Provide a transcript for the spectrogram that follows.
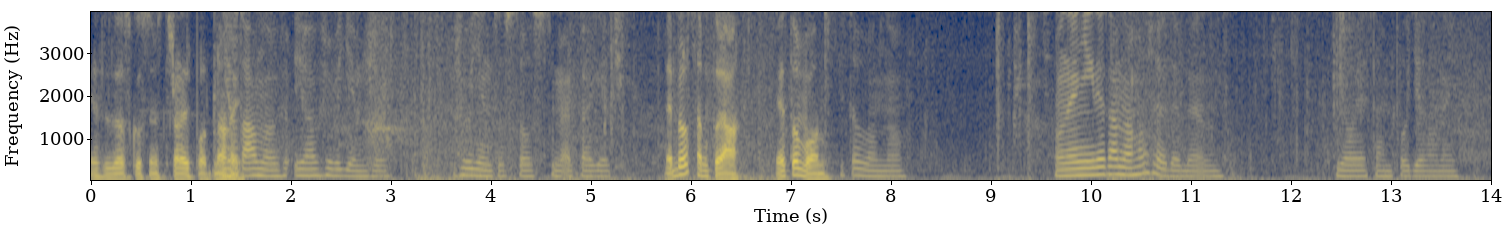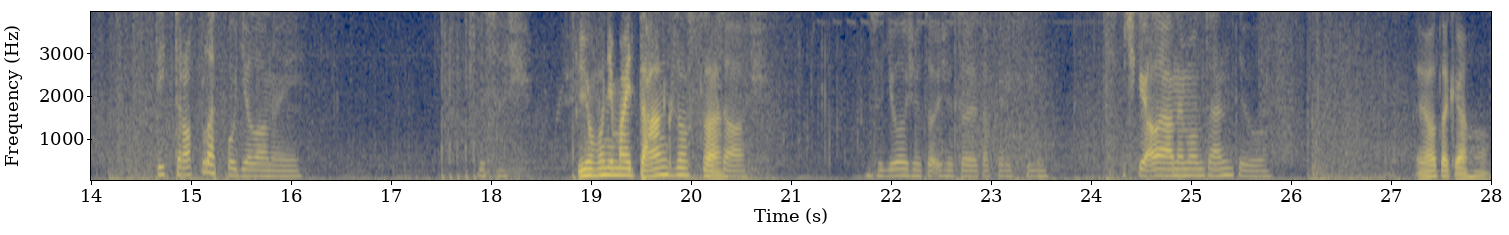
Jestli to zkusím střelit pod Jo, nohy. tam, no, já už vidím, že Už vidím to z toho s tím RPGčkem. Nebyl jsem to já, je to on. Je to on, no. On je někde tam nahoře, debent. Jo, je tam podělaný. Ty trotle podělaný. Kde seš? Jo, oni mají tank zase. Cáš. Jsem se díval, že to, že to je tak rychlý. Počkej, ale já nemám ten, ty vole. Jo, tak já ho.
